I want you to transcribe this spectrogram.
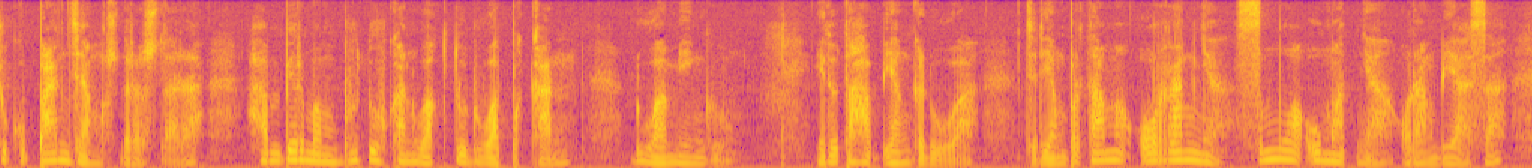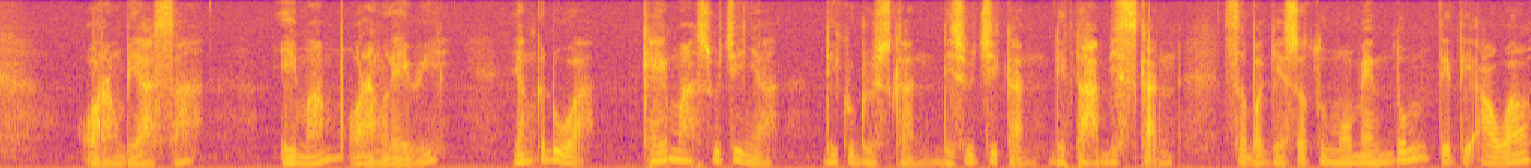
cukup panjang saudara-saudara, hampir membutuhkan waktu dua pekan, dua minggu. Itu tahap yang kedua. Jadi yang pertama orangnya, semua umatnya, orang biasa, orang biasa, imam, orang Lewi. Yang kedua, kemah sucinya dikuduskan, disucikan, ditahbiskan sebagai suatu momentum titik awal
